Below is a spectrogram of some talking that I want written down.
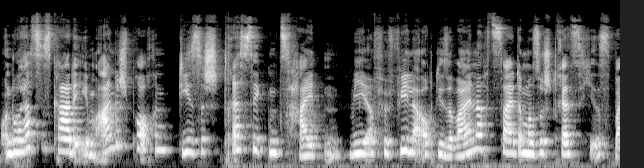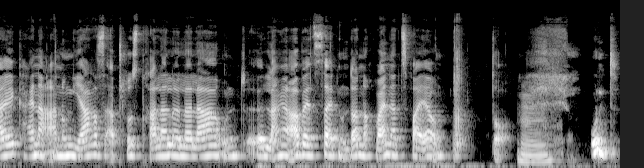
Und du hast es gerade eben angesprochen, diese stressigen Zeiten, wie ja für viele auch diese Weihnachtszeit immer so stressig ist, weil, keine Ahnung, Jahresabschluss, tralalala und äh, lange Arbeitszeiten und dann noch Weihnachtsfeier und so. Mhm. Und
